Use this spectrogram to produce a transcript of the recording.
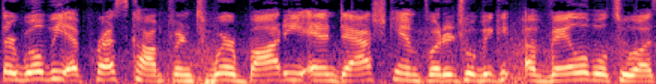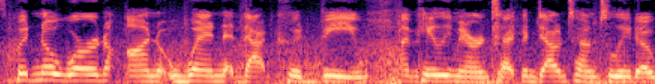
There will be a press conference where body and dash cam footage will be available to us, but no word on when that could be. I'm Kaylee Marintet in downtown Toledo.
